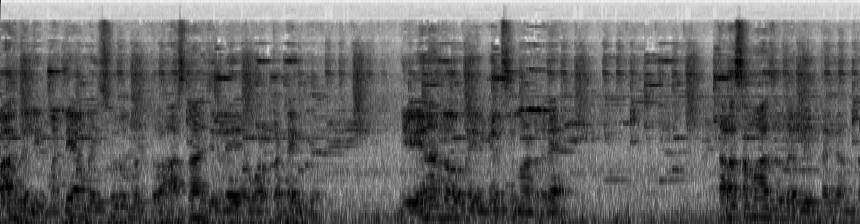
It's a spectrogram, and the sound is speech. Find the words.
ಭಾಗದಲ್ಲಿ ಮಂಡ್ಯ, ಮೈಸೂರು ಮತ್ತು ಹಾಸನ ಜಿಲ್ಲೆ ಒಳಪಟ್ಟಂಗೆ ನೀವೇನಾದರೂ ಅವ್ರನ್ನ ಎಂ ಎಲ್ ಸಿ ಮಾಡಿದ್ರೆ ತಳ ಸಮಾಜದಲ್ಲಿ ಇರ್ತಕ್ಕಂಥ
